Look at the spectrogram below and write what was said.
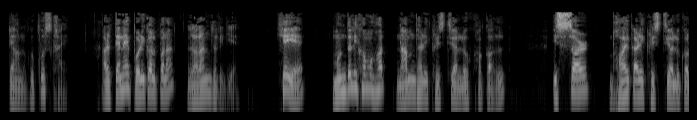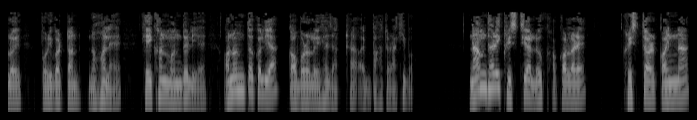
তেওঁলোকো কোচ খায় আৰু তেনে পৰিকল্পনা জলাঞ্জলি দিয়ে। সেয়ে মণ্ডলীসমূহত নামধাৰী খ্ৰীষ্টীয় লোকসকল ঈশ্বৰ ভয়কাৰী খ্ৰীষ্টীয় লোকলৈ পৰিৱৰ্তন নহলে সেইখন মণ্ডলীয়ে অনন্তকলীয়া কবৰলৈহে যাত্ৰা অব্যাহত ৰাখিব। নামধাৰী খ্ৰীষ্টীয় লোকসকলৰে খ্ৰীষ্টৰ কন্যা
